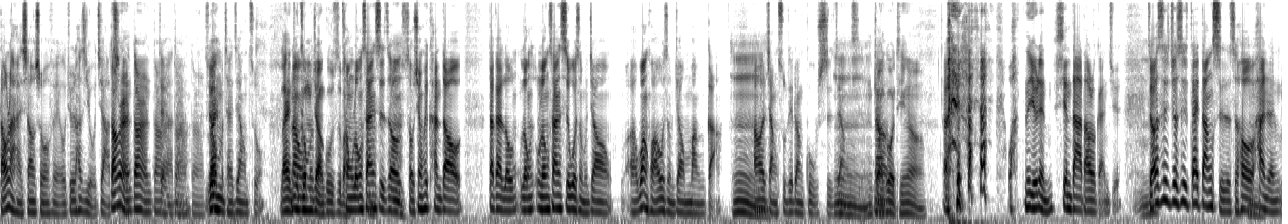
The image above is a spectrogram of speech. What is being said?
导览还是要收费，我觉得它是有价值。当然，当然，当然，当然，当然，所以我们才这样做。来，你就跟我们讲故事吧。从龙山寺之后，首先会看到大概龙龙龙山寺为什么叫呃万华为什么叫 manga，嗯，然后讲述这段故事这样子，你讲给我听啊。哇，那有点现大刀的感觉。主要是就是在当时的时候，汉人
